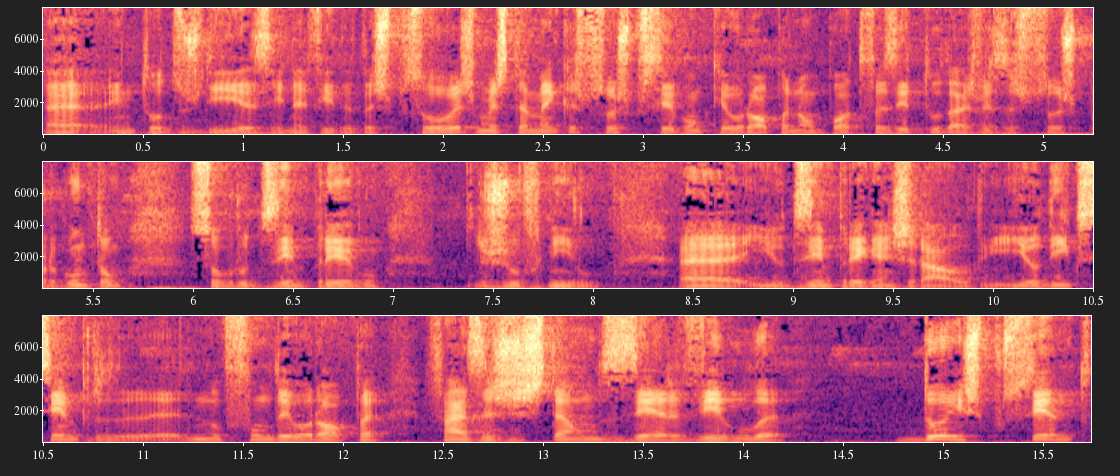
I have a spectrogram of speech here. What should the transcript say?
uh, em todos os dias e na vida das pessoas, mas também que as pessoas percebam que a Europa não pode fazer tudo. Às vezes as pessoas perguntam sobre o desemprego juvenil uh, e o desemprego em geral. E eu digo sempre, uh, no fundo, a Europa faz a gestão de 0,2%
